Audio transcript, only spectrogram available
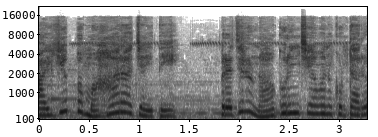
అయ్యప్ప మహారాజైతే ప్రజలు నా గురించి ఏమనుకుంటారు?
